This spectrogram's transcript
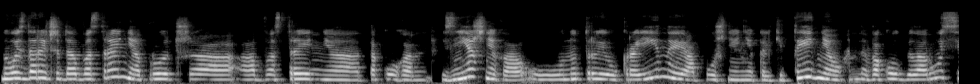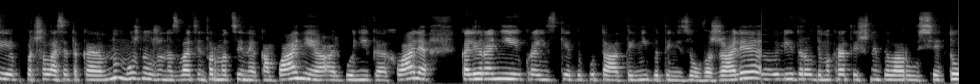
Ну вось дарэчы да абвастрэння апроч абвастрэння такога знешняга унутры Украіны апошнія некалькі тыдняў вакол Беларусі пачалася такая ну можна ўжо назваць інфармацыйная кампанія альбо нейкая хваля калі раней украінскія дэпутаты нібыта не заўважалі лідараў дэмакратычнай Беларусі то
